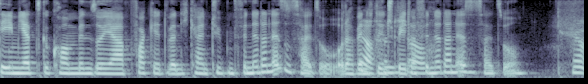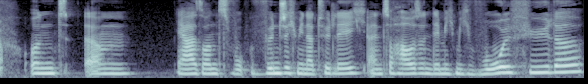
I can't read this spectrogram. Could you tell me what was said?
dem jetzt gekommen bin, so ja, fuck it, wenn ich keinen Typen finde, dann ist es halt so. Oder wenn ja, ich den später ich finde, dann ist es halt so. Ja. Und ähm, ja, sonst wünsche ich mir natürlich ein Zuhause, in dem ich mich wohlfühle,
